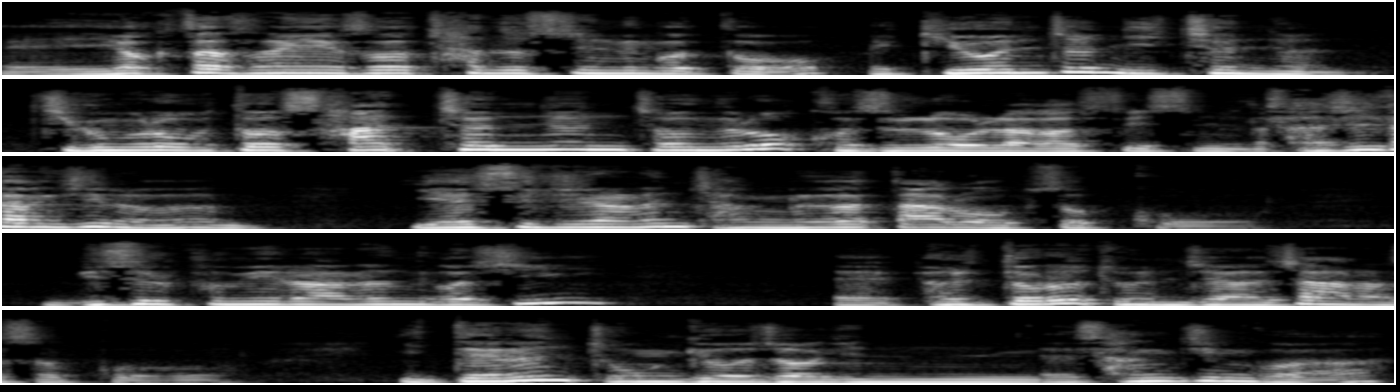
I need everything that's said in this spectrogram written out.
역사상에서 찾을 수 있는 것도 기원전 2000년, 지금으로부터 4000년 전으로 거슬러 올라갈 수 있습니다. 사실 당시는 예술이라는 장르가 따로 없었고 미술품이라는 것이 별도로 존재하지 않았었고 이때는 종교적인 상징과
